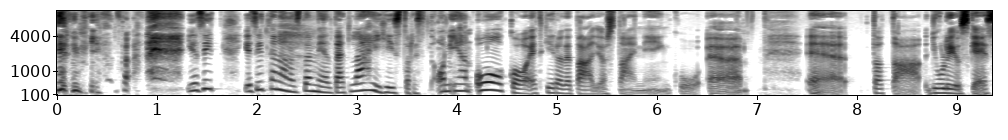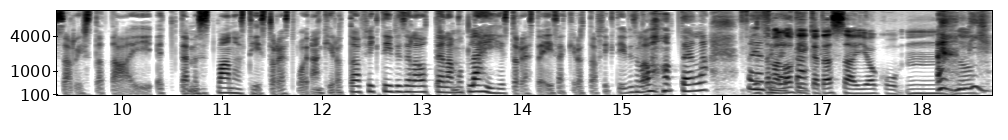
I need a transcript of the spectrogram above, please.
eri mieltä. Ja, sit, ja sitten on sitä mieltä, että lähihistoriasta on ihan ok, että kirjoitetaan jostain niin kuin, ö, ö, tota, Julius Caesarista tai että tämmöisestä vanhasta historiasta voidaan kirjoittaa fiktiivisellä otteella, mutta lähihistoriasta ei saa kirjoittaa fiktiivisellä otteella. ja tämä logiikka että... tässä on joku, mm, no. niin,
